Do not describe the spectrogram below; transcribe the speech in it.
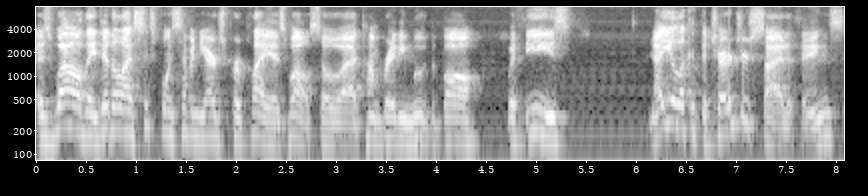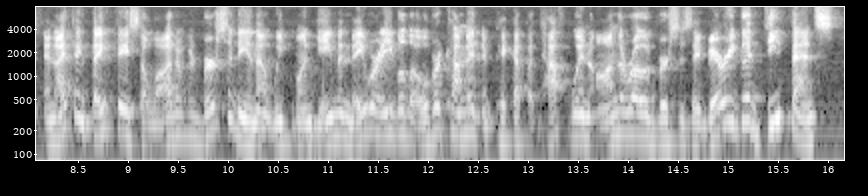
as well. They did allow 6.7 yards per play as well. So uh, Tom Brady moved the ball with ease. Now you look at the Chargers side of things, and I think they faced a lot of adversity in that Week One game, and they were able to overcome it and pick up a tough win on the road versus a very good defense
